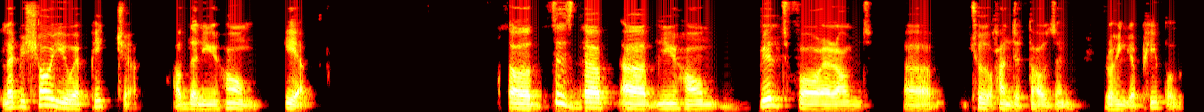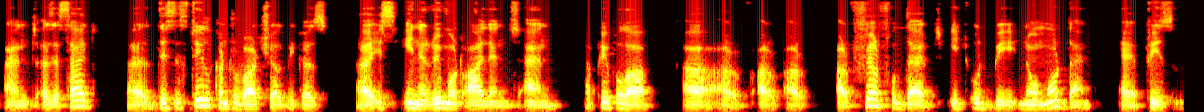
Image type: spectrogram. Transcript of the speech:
let me show you a picture of the new home here. So this is the uh, new home built for around uh, 200,000 Rohingya people. And as I said, uh, this is still controversial because uh, it's in a remote island and people are, are, are, are, are fearful that it would be no more than a prison.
